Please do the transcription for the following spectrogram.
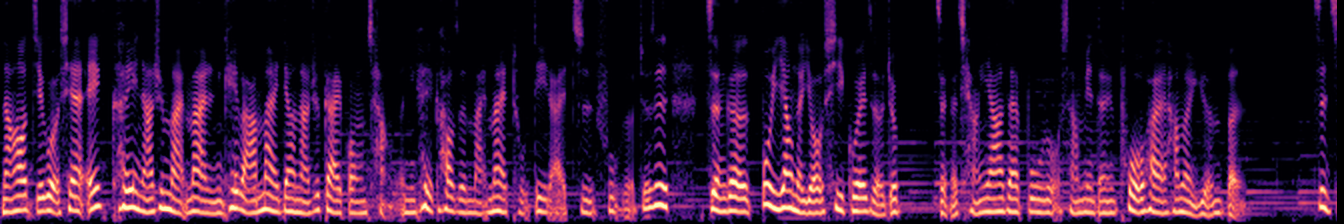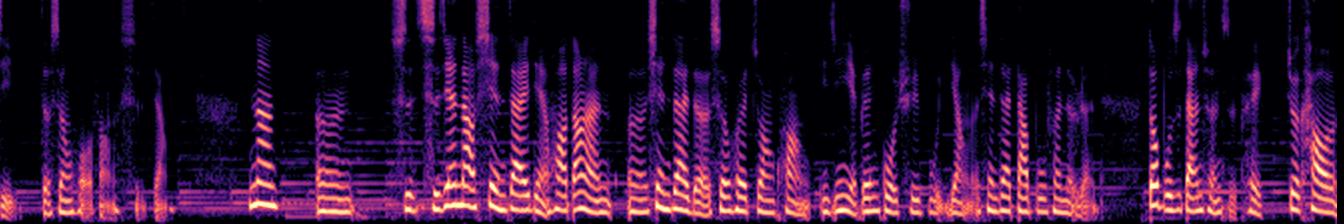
然后结果现在诶，可以拿去买卖了，你可以把它卖掉，拿去盖工厂了，你可以靠着买卖土地来致富了，就是整个不一样的游戏规则就整个强压在部落上面，等于破坏了他们原本自己的生活方式这样子。那嗯，时时间到现在一点的话，当然呃，现在的社会状况已经也跟过去不一样了。现在大部分的人都不是单纯只可以就靠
